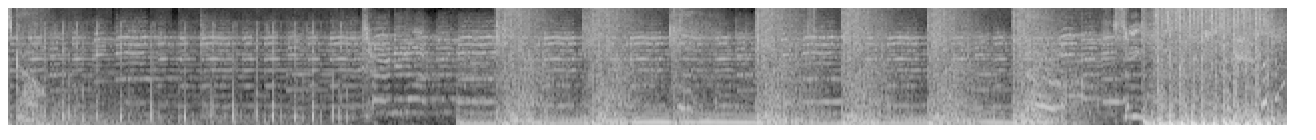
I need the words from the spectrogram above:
Let's go. Turn it up! Somebody...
